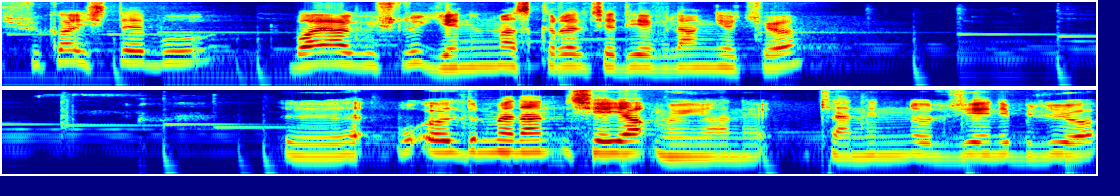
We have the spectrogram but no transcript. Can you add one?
Shuka işte bu bayağı güçlü, yenilmez kraliçe diye falan geçiyor. Ee, bu öldürmeden şey yapmıyor yani. Kendinin öleceğini biliyor.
